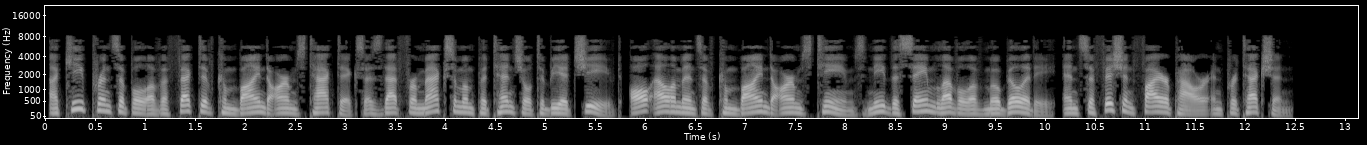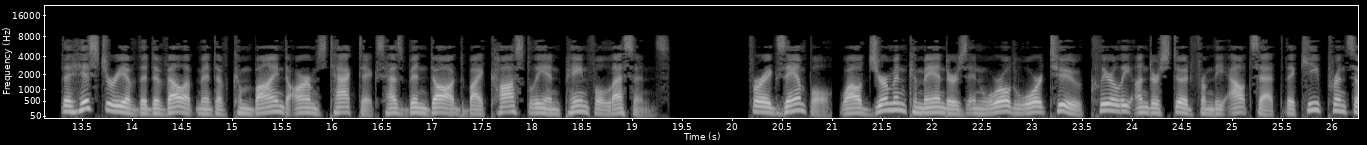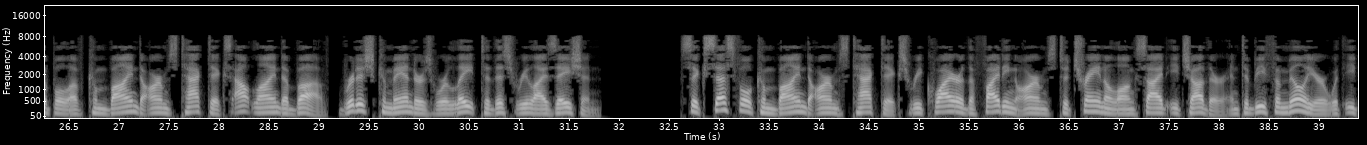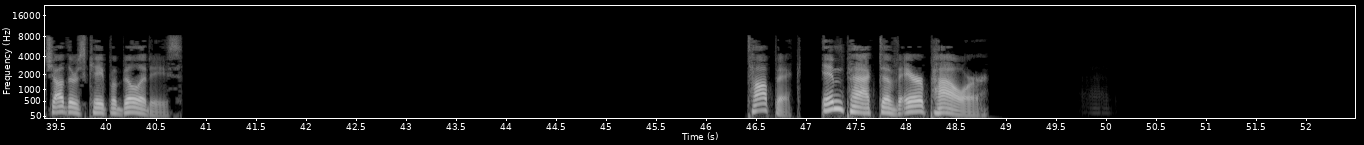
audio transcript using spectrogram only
A key principle of effective combined arms tactics is that for maximum potential to be achieved, all elements of combined arms teams need the same level of mobility, and sufficient firepower and protection. The history of the development of combined arms tactics has been dogged by costly and painful lessons. For example, while German commanders in World War II clearly understood from the outset the key principle of combined arms tactics outlined above, British commanders were late to this realization. Successful combined arms tactics require the fighting arms to train alongside each other and to be familiar with each other's capabilities. Impact of air power.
